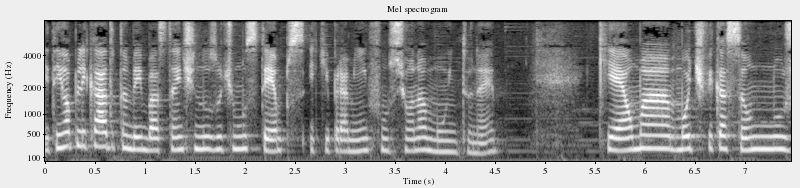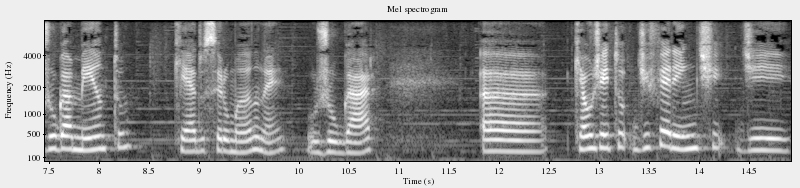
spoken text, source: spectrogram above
e tenho aplicado também bastante nos últimos tempos e que para mim funciona muito, né? Que é uma modificação no julgamento que é do ser humano, né? O julgar, uh, que é um jeito diferente de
